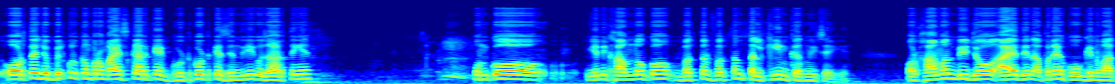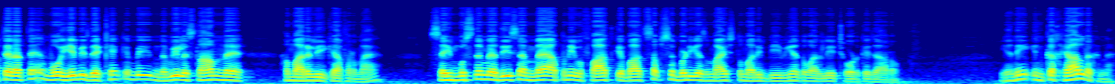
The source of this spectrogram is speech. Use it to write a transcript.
عورتیں جو بالکل کمپرومائز کر کے گھٹ گھٹ کے زندگی گزارتی ہیں ان کو یعنی خامنوں کو وقتاً فقتاً تلقین کرنی چاہیے۔ اور خامن بھی جو آئے دن اپنے حقوق گنواتے رہتے ہیں، وہ یہ بھی دیکھیں کہ بھی نبی الاسلام نے ہمارے لیے کیا فرمایا۔ صحیح مسلم حدیث ہے، میں اپنی وفات کے بعد سب سے بڑی ازمائش تمہاری بیویاں تمہارے لیے چھوڑ کے جا رہا ہوں۔ یعنی ان کا خیال رکھنا ہے۔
